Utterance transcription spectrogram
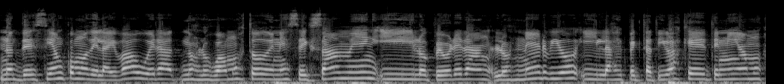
nos decían como de la IBAU, era, nos lo jugamos todo en ese examen y lo peor eran los nervios y las expectativas que teníamos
